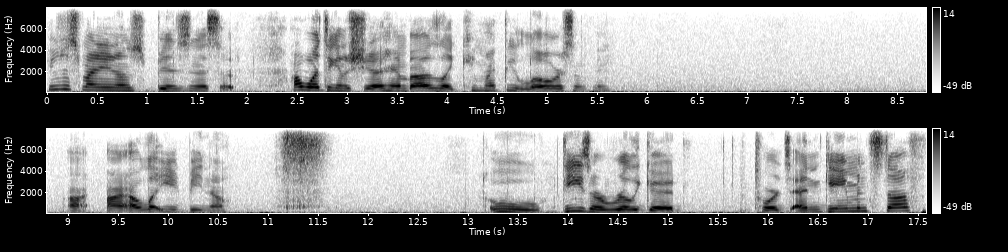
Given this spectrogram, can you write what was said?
He was just minding his business. Uh, I wasn't gonna shoot at him, but I was like, he might be low or something. Alright, alright, I'll let you be now. Ooh, these are really good towards end game and stuff.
